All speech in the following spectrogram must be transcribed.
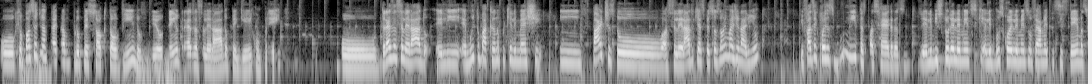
o que eu posso adiantar para o pessoal que está ouvindo, eu tenho o acelerado, peguei, comprei. O Dresden acelerado, ele é muito bacana porque ele mexe em partes do acelerado que as pessoas não imaginariam e fazer coisas bonitas com as regras. Ele mistura elementos que ele buscou elementos no ferramenta de sistemas,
